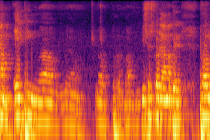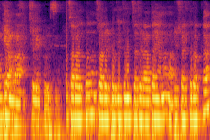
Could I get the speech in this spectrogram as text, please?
আম, এই তিন বিশেষ করে আমাদের ফলকে আমরা সিলেক্ট করেছি। চারা উৎপাদন, চরের প্রতিজন চাষের আওতায় আনা, মাটির স্বাস্থ্য রক্ষা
